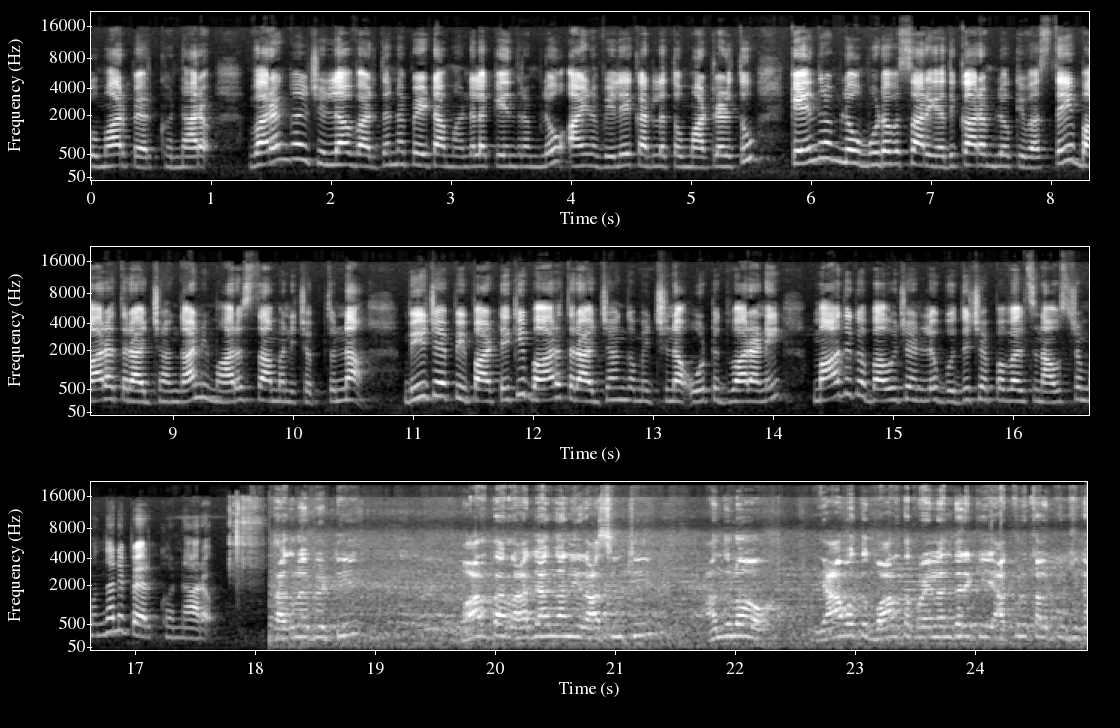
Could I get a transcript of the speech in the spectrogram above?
కుమార్ పేర్కొన్నారు. వరంగల్ జిల్లా వర్ధన్నపేట మండల కేంద్రంలో ఆయన విలేకరులతో మాట్లాడుతూ కేంద్రంలో మూడవసారి అధికారంలోకి వస్తే భారత రాజ్యాంగాన్ని మారుస్తామని చెప్తున్న. బీజేపీ పార్టీకి భారత రాజ్యాంగం ఇచ్చిన ఓటు ద్వారానే మాదిగ బహుజనులు బుద్ధి చెప్పవలసిన అవసరం ఉందని పేర్కొన్నారు. తగులబెట్టి భారత రాజ్యాంగాన్ని రాసించి అందులో యావత్ భారత ప్రజలందరికీ హక్కులు కల్పించిన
